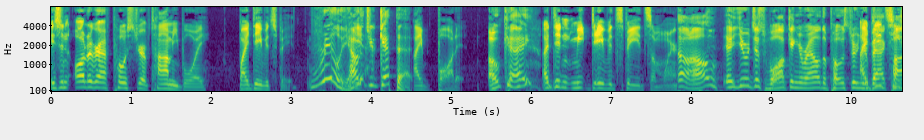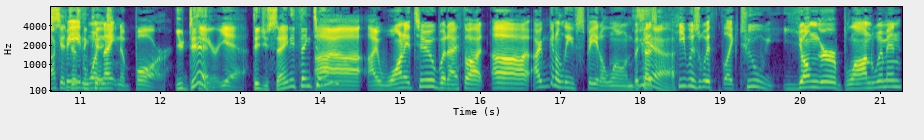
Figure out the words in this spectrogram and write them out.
is an autographed poster of Tommy Boy by David Spade. Really? How did you get that? I bought it. Okay. I didn't meet David Spade somewhere. Oh, you were just walking around with a poster in your I back did see pocket Spade just in one case. night in a bar. you did? Here, yeah. Did you say anything to him? Uh, I wanted to, but I thought uh, I'm gonna leave Spade alone because Yeah. he was with like two younger blonde women,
